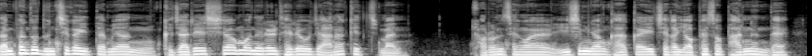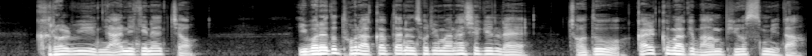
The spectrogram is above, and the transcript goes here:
남편도 눈치가 있다면 그 자리에 시어머니를 데려오지 않았겠지만 결혼 생활 20년 가까이 제가 옆에서 봤는데 그럴 위인이 아니긴 했죠. 이번에도 돈 아깝다는 소리만 하시길래 저도 깔끔하게 마음 비웠습니다.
